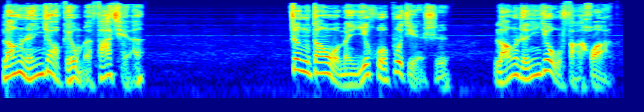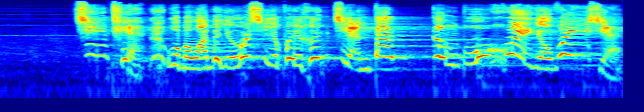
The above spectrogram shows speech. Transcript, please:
狼人要给我们发钱？正当我们疑惑不解时，狼人又发话了：“今天我们玩的游戏会很简单，更不会有危险，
